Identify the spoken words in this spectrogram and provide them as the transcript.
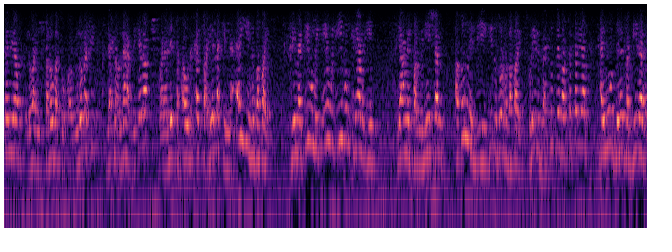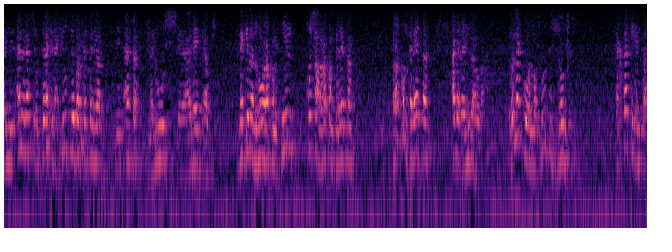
failure اللي هو encephalopathy و coagulopathy اللي إحنا قلناها قبل كده. وأنا لسه في أول الحصة قايل لك إن أي hepatitis بما فيهم ال A وال E ممكن يعمل إيه؟ يعمل fulmination. أظن اللي يجي له دور hepatitis ويجي ال acute liver failure هيموت بنسبة كبيرة لأن أنا نفسي قلت لك ال acute liver failure للأسف ملوش علاج قوي ده كده اللي هو رقم اثنين خش على رقم ثلاثة رقم ثلاثة حاجة غريبة قوي بقى. يقول لك هو المفروض ال jaundice تختفي إمتى؟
